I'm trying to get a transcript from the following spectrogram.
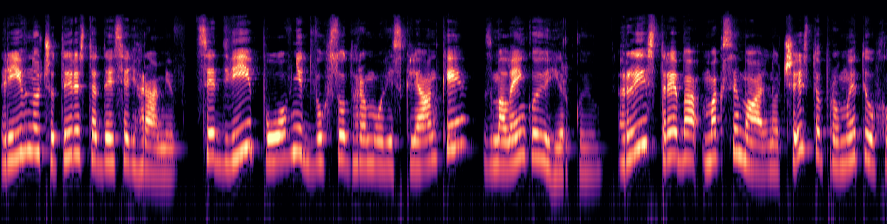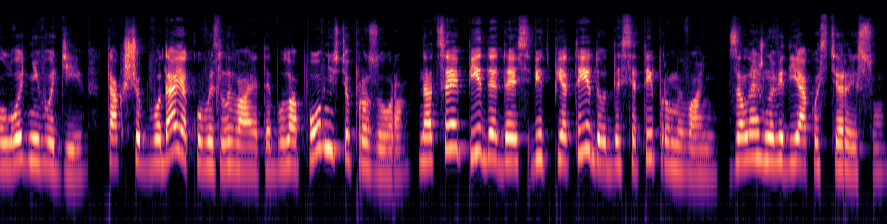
рівно 410 грамів. Це дві повні 200 грамові склянки з маленькою гіркою. Рис треба максимально чисто промити у холодній воді, так щоб вода, яку ви зливаєте, була повністю прозора. На це піде десь від 5 до 10 промивань, залежно від якості рису.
